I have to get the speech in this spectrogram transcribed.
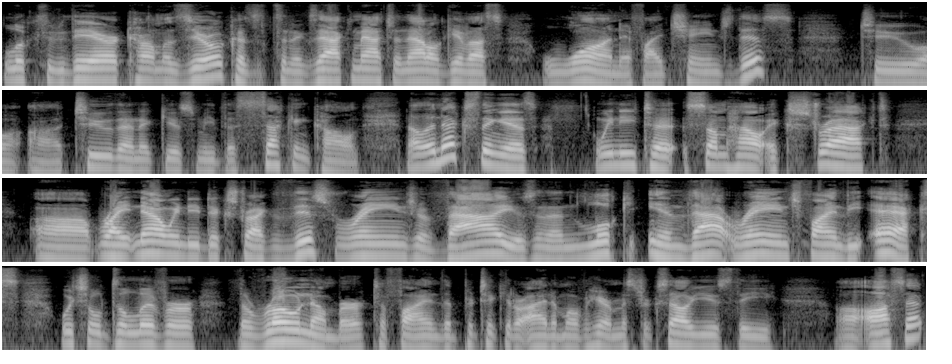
look through there, comma 0, because it's an exact match, and that'll give us 1. If I change this to uh, 2, then it gives me the second column. Now the next thing is we need to somehow extract, uh, right now we need to extract this range of values and then look in that range, find the x, which will deliver the row number to find the particular item over here. Mr. Excel used the uh, offset.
